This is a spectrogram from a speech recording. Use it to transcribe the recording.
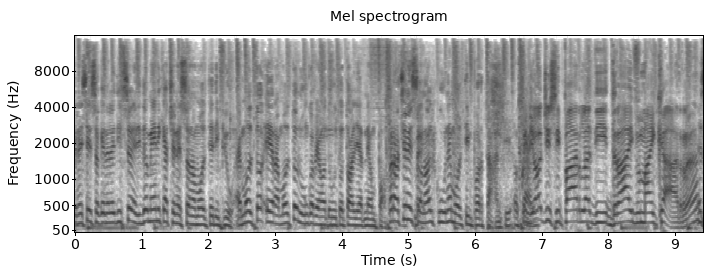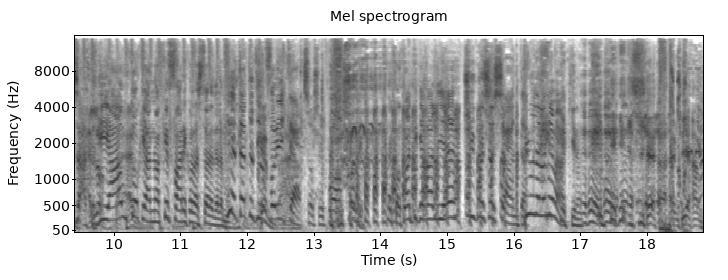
nel senso che nell'edizione di domenica ce ne sono molte di più. È molto- era molto lungo, abbiamo dovuto toglierne un po'. Però ce ne sono alcune molto importanti. ok? Quindi oggi si parla di Drive My Car. Esatto, Bello, di auto bello. che hanno a che fare con la storia della Io musica. intanto tiro Che fuori il bello. cazzo, se posso. Ecco, quanti cavalli è? 560. Più della mia macchina. Andiamo.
